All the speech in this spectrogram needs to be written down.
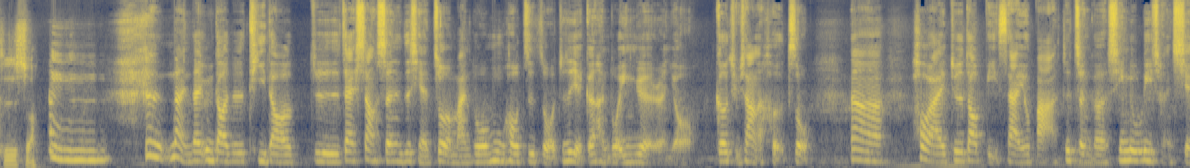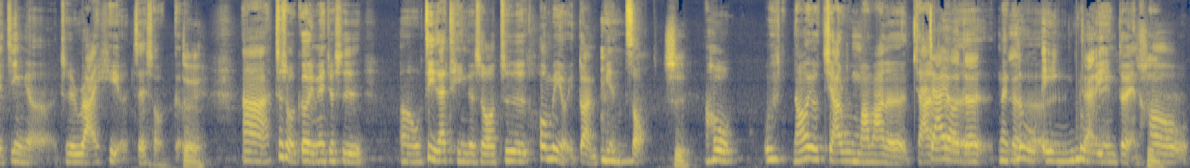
就是爽。嗯，就是那你在遇到就是提到就是在上生日之前做了蛮多幕后制作，就是也跟很多音乐人有歌曲上的合作。那后来就是到比赛，又把这整个心路历程写进了就是《Right Here》这首歌。，对，那这首歌里面就是呃，我自己在听的时候，就是后面有一段变奏，是然后我然后又加入妈妈的加加油的那个录音录对音对，然是后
